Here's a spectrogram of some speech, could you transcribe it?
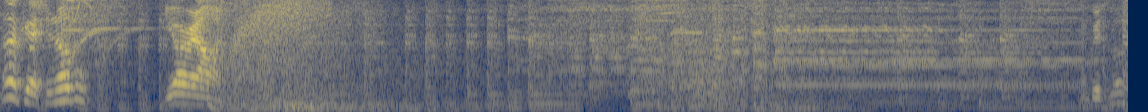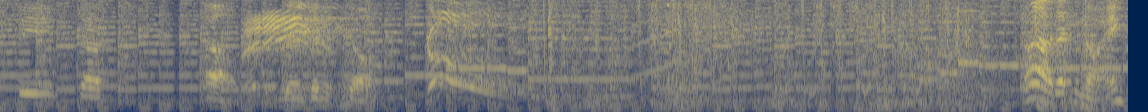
Okay, Shinobu, you're on. Increase move speed, starts. Oh, the Nintendo Skull. Go! Ah, that's annoying.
